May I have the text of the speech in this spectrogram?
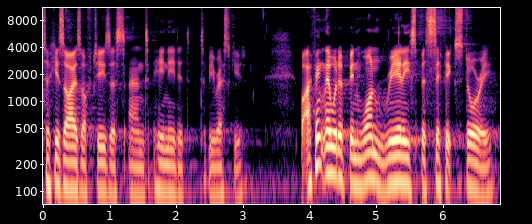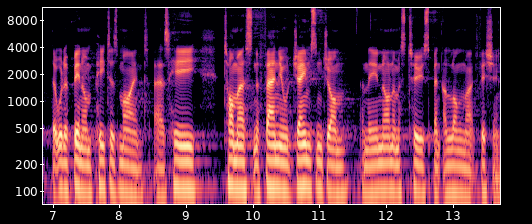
took his eyes off Jesus, and he needed to be rescued. But I think there would have been one really specific story that would have been on Peter's mind as he, Thomas, Nathaniel, James, and John, and the anonymous two spent a long night fishing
